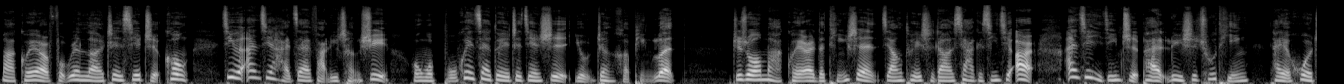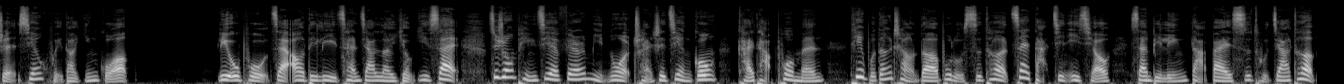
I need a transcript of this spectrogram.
马奎尔否认了这些指控。基于案件还在法律程序，红魔不会再对这件事有任何评论。据说，马奎尔的庭审将推迟到下个星期二。案件已经指派律师出庭，他也获准先回到英国。利物浦在奥地利参加了友谊赛，最终凭借菲尔米诺传射建功，凯塔破门。替补登场的布鲁斯特再打进一球，三比零打败斯图加特。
